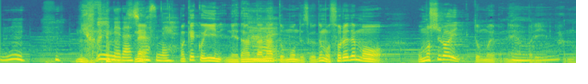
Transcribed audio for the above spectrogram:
うん。いい値段しますね、まあ、結構いい値段だなと思うんですけど、はい、でもそれでも面白いと思えばねやっぱり、あの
